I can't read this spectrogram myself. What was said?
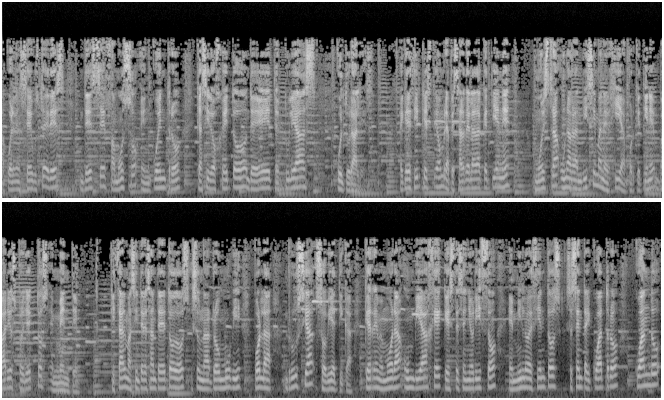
Acuérdense ustedes de ese famoso encuentro que ha sido objeto de tertulias culturales. Hay que decir que este hombre, a pesar de la edad que tiene, muestra una grandísima energía porque tiene varios proyectos en mente. Quizá el más interesante de todos es una road movie por la Rusia soviética, que rememora un viaje que este señor hizo en 1964 cuando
